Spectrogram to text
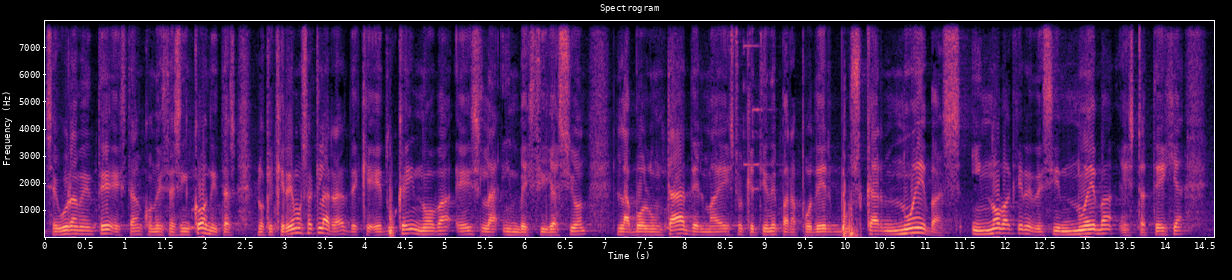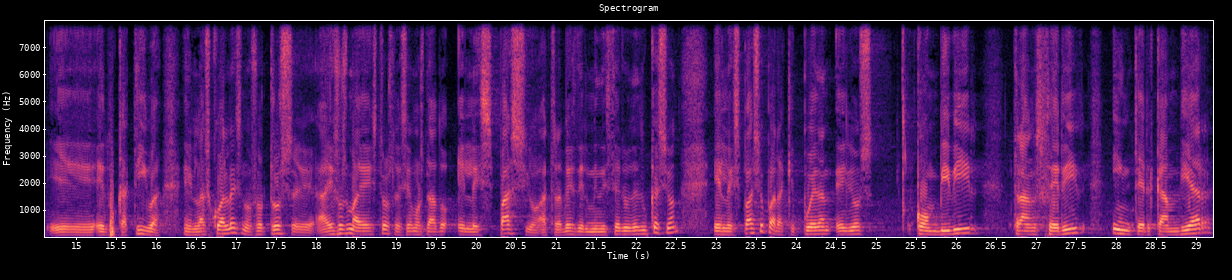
Seguramente están con estas incógnitas. Lo que queremos aclarar de que Educa Innova es la investigación, la voluntad del maestro que tiene para poder buscar nuevas. Innova quiere decir nueva estrategia eh, educativa, en las cuales nosotros eh, a esos maestros les hemos dado el espacio a través del Ministerio de Educación, el espacio para que puedan ellos convivir, transferir intercambiar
